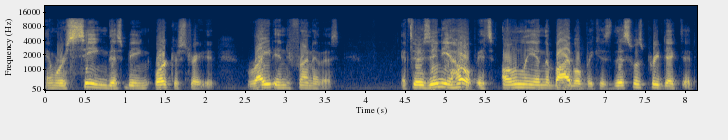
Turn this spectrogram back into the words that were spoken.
And we're seeing this being orchestrated right in front of us. If there's any hope, it's only in the Bible because this was predicted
